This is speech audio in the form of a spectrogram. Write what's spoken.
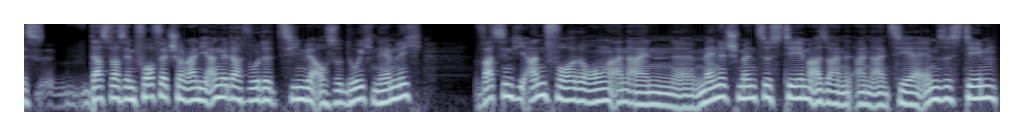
es, das, was im Vorfeld schon eigentlich angedacht wurde, ziehen wir auch so durch, nämlich was sind die Anforderungen an ein äh, Managementsystem, also an, an ein CRM-System,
